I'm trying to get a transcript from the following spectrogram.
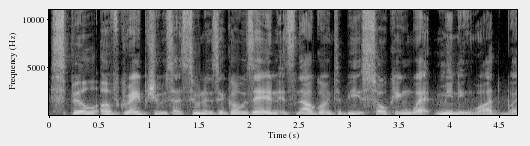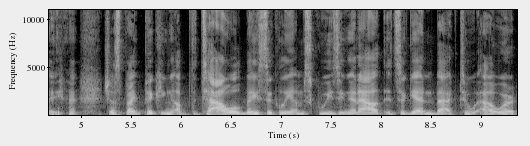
spill of grape juice, as soon as it goes in, it's now going to be soaking wet. Meaning what? By just by picking up the towel, basically I'm squeezing it out. It's again back to our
